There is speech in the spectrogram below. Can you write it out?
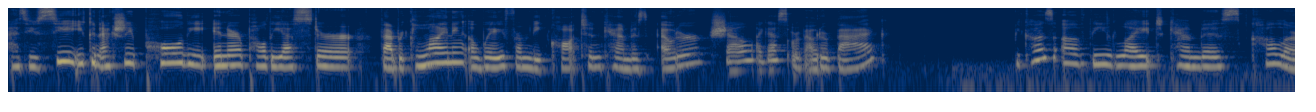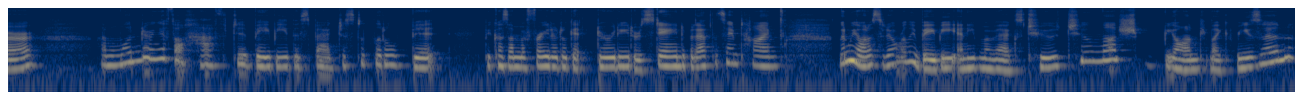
As you see, you can actually pull the inner polyester fabric lining away from the cotton canvas outer shell, I guess, or the outer bag. Because of the light canvas color, I'm wondering if I'll have to baby this bag just a little bit because I'm afraid it'll get dirtied or stained. But at the same time, I'm gonna be honest, I don't really baby any of my bags too, too much beyond like reason.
